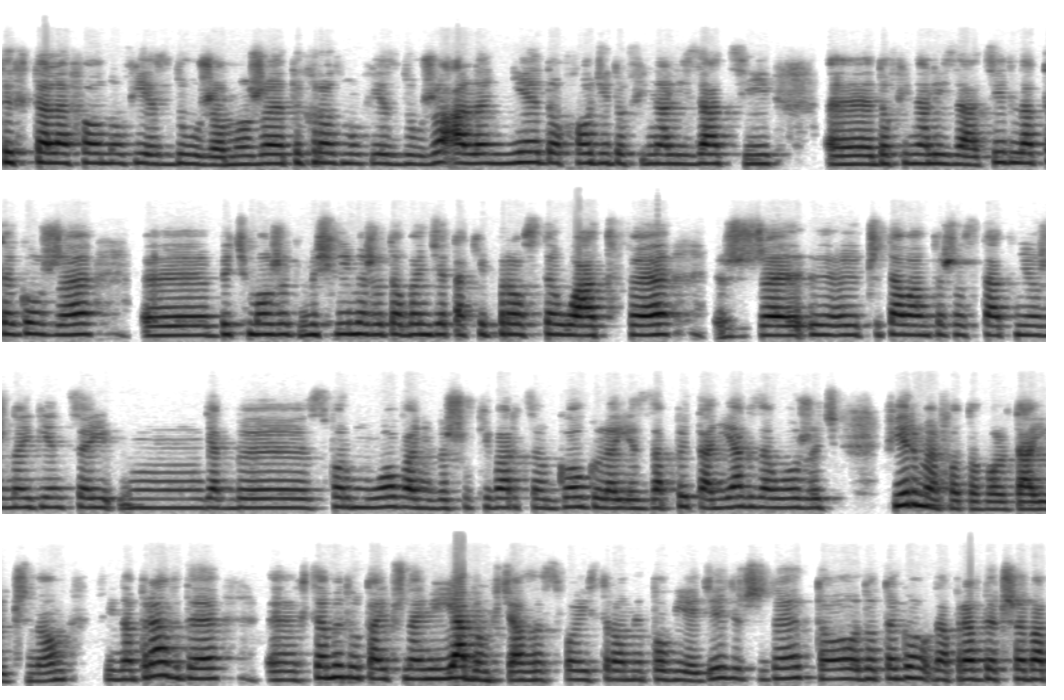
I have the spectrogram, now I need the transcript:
tych telefonów jest dużo, może tych rozmów jest dużo, ale nie dochodzi do finalizacji, e, do finalizacji, dlatego że e, być może myślimy, że to będzie takie proste, łatwe, że czytałam też ostatnio, że najwięcej mm, jakby sformułowań w wyszukiwarce Google jest zapytań, jak założyć firmę fotowoltaiczną, czyli naprawdę chcemy tutaj, przynajmniej ja bym chciała ze swojej strony powiedzieć, że to do tego naprawdę trzeba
